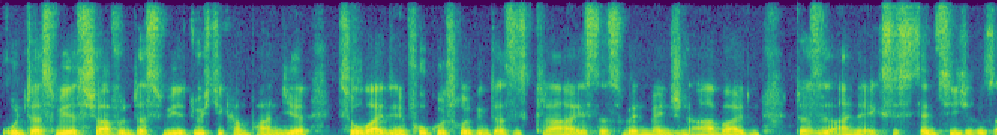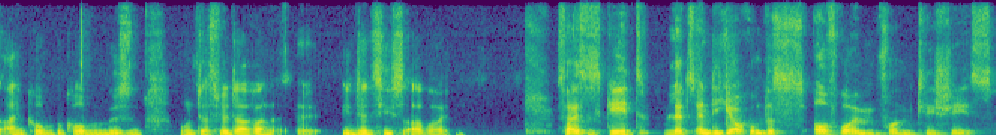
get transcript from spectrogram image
und dass wir es schaffen, dass wir durch die Kampagne so weit in den Fokus rücken, dass es klar ist, dass wenn Menschen arbeiten, dass sie ein existenzsicheres Einkommen bekommen müssen und dass wir daran äh, intensiv arbeiten. Das heißt, es geht letztendlich auch um das Aufräumen von Klischees.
